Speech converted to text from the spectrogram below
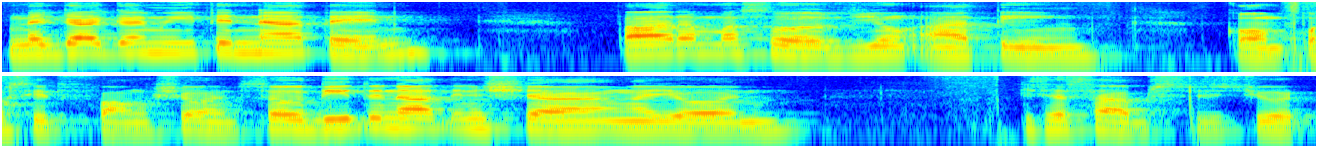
na gagamitin natin para ma-solve yung ating composite function. So, dito natin siya ngayon isa-substitute.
